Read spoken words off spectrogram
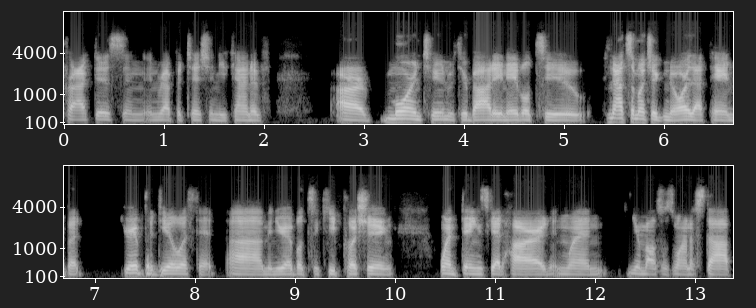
practice and, and repetition, you kind of are more in tune with your body and able to not so much ignore that pain, but you're able to deal with it, um, and you're able to keep pushing when things get hard and when your muscles want to stop.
